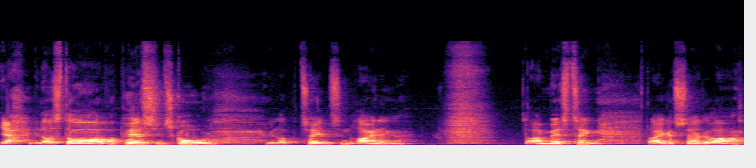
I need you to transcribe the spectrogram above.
Ja, eller stå op og passe sin skole, eller betale sine regninger. Der er en masse ting, der ikke er særlig rart.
